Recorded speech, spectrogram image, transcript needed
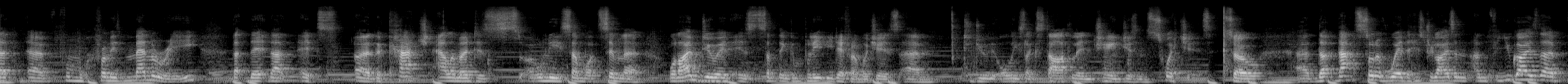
that uh, from from his memory that the, that it's uh, the catch element is only somewhat similar. What I'm doing is something completely different, which is um, to do all these like startling changes and switches. So uh, that, that's sort of where the history lies. And, and for you guys that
